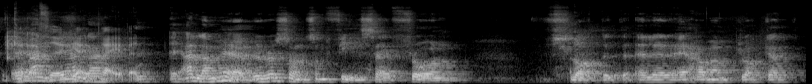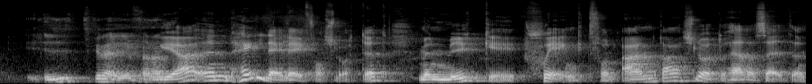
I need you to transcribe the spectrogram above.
Det kan man följa i breven. Alla möbler och sånt som finns här från slottet eller har man plockat hit grejer för att... Ja, en hel del är från slottet. Men mycket skänkt från andra slott och herresäten.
